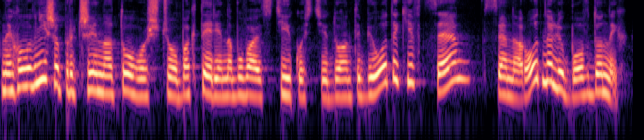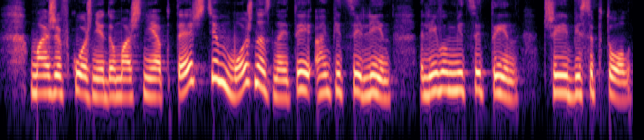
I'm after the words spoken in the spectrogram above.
Найголовніша причина того, що бактерії набувають стійкості до антибіотиків, це всенародна любов до них. Майже в кожній домашній аптечці можна знайти ампіцилін, лівоміцетин чи бісептол.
